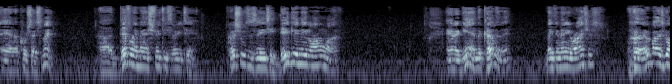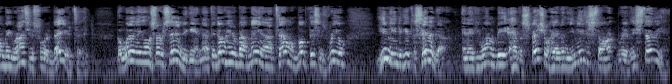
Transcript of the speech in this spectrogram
And of course, that's me. Uh, definitely matched 5310. Christopher's disease, he did give me long life. And again, the covenant, making any righteous. Well, everybody's going to be righteous for a day or two. But when are they going to start sinning again? Now, if they don't hear about me and I tell them, look, this is real, you need to get to synagogue. And if you want to be have a special heaven, you need to start really studying.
